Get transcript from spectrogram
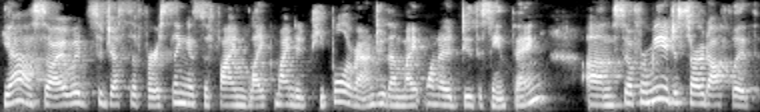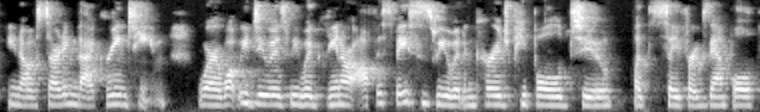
Yeah, so I would suggest the first thing is to find like minded people around you that might want to do the same thing. Um, so for me, it just started off with, you know, starting that green team where what we do is we would green our office spaces. We would encourage people to, let's say, for example,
